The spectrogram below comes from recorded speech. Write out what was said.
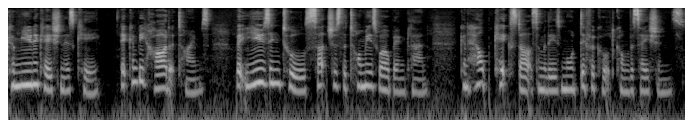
Communication is key. It can be hard at times, but using tools such as the Tommy's Wellbeing Plan can help kickstart some of these more difficult conversations.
